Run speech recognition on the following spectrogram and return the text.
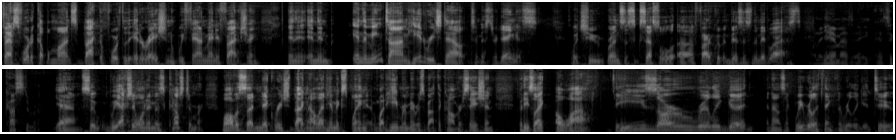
fast forward a couple months back and forth with the iteration. We found manufacturing, and then, and then in the meantime, he had reached out to Mr. Dinges which who runs a successful uh, fire equipment business in the Midwest. Wanted him as a as a customer. Yeah, so we actually wanted him as a customer. Well, all of a sudden, Nick reached back, and I'll let him explain what he remembers about the conversation. But he's like, "Oh wow, these are really good," and I was like, "We really think they're really good too."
